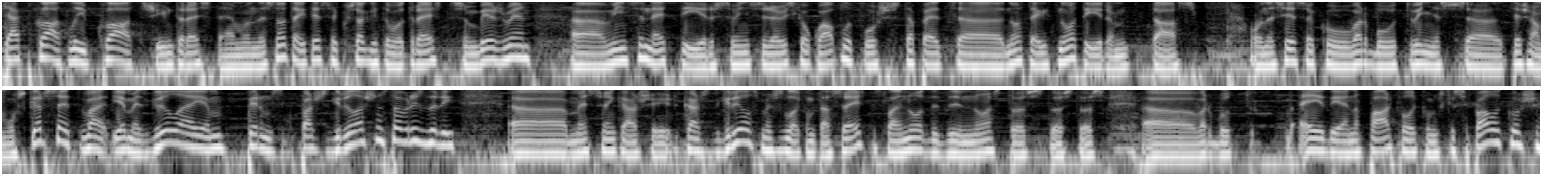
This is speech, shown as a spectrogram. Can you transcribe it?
ķep klāt, līp klāt šīm restēm. Un es noteikti iesaku sagatavot restus, un bieži vien uh, viņas ir netīras, viņas ir visu kaut ko aplipušas, tāpēc uh, noteikti notīram tās. Un es iesaku varbūt viņas uh, tiešām uzkarsēt, vai, ja mēs grilējam, pirms pašas grilēšanas to var izdarīt, uh, mēs vienkārši ir karsts grils, mēs uzliekam tās restes, lai nodedzina nost tos, tos, tos uh, varbūt ēdiena pārpalikums, kas ir palikuši,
